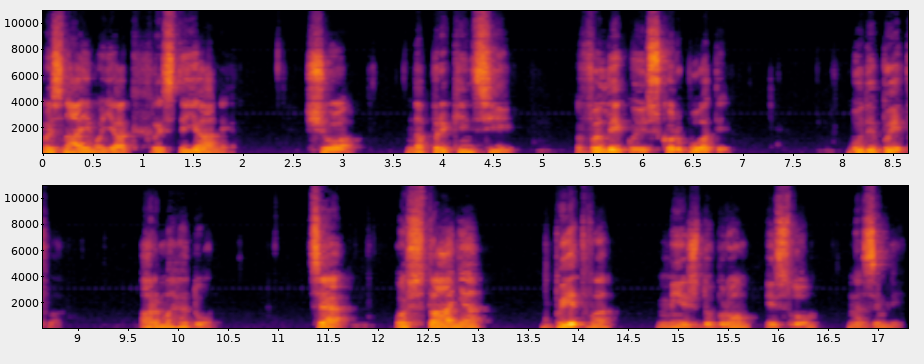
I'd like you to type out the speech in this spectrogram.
Ми знаємо, як християни, що наприкінці великої скорботи буде битва Армагеддон. Це остання битва між добром і злом на землі.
